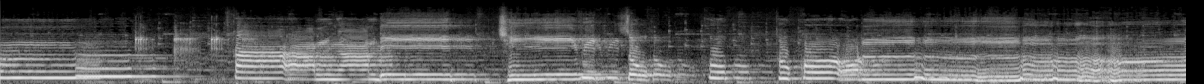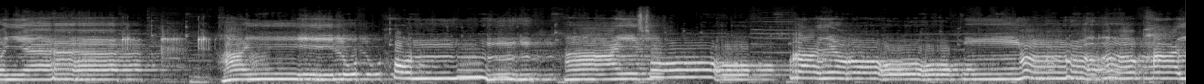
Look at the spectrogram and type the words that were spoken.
นการงานดี ชีวิตสุขทุกทุกคนอย่า หลุดพ้นหายโศกไรโรคภัย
